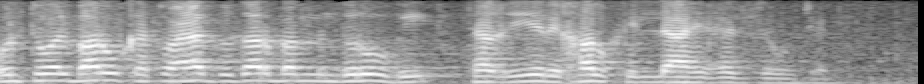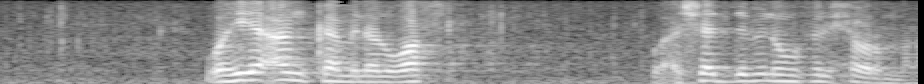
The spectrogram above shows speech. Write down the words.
قلت والباروكة تعد ضربا من ضروب تغيير خلق الله عز وجل. وهي أنكى من الوصل وأشد منه في الحرمة.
